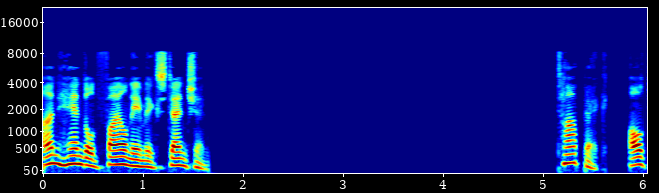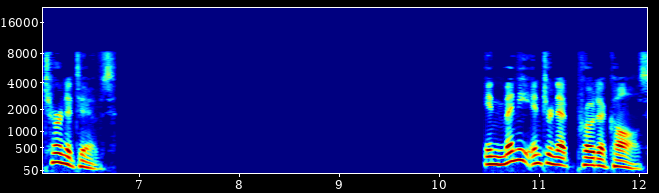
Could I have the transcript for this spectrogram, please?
unhandled filename extension. Alternatives In many Internet protocols,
